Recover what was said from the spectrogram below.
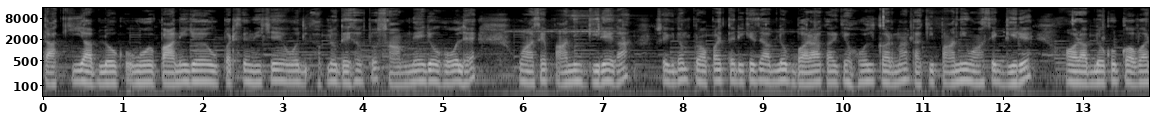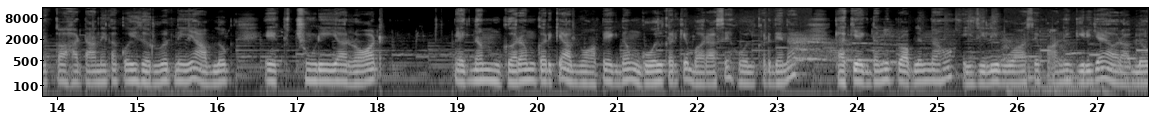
ताकि आप लोग वो पानी जो है ऊपर से नीचे, वो आप लोग देख सकते हो, सामने जो होल है वहाँ से पानी गिरेगा। तो एकदम प्रॉपर तरीके से आप लोग बड़ा करके होल करना ताकि पानी वहाँ से गिरे और आप लोग को कवर का हटाने का कोई ज़रूरत नहीं है। आप लोग एक छुड़ी या रॉड एकदम गरम करके आप वहाँ पे एकदम गोल करके बड़ा से होल कर देना ताकि एकदम ही प्रॉब्लम ना हो। इजीली वहाँ से पानी गिर जाए और आप लोगों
